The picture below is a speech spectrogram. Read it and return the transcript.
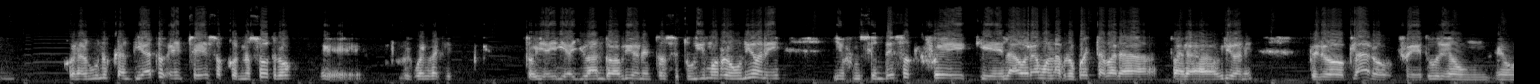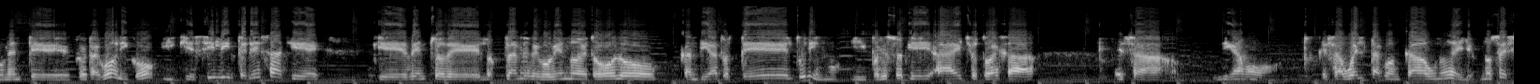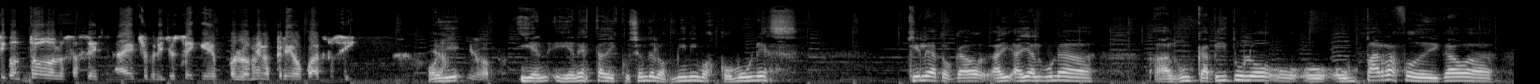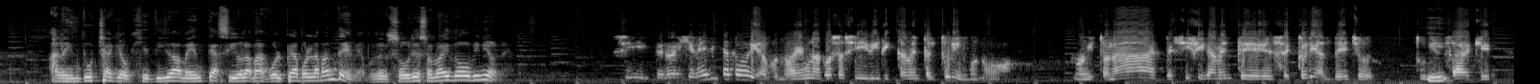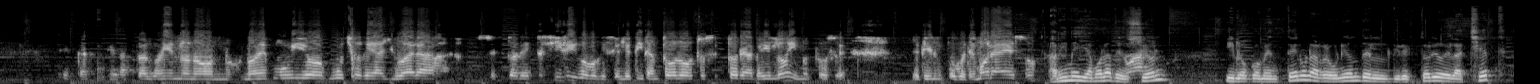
con algunos candidatos, entre esos con nosotros. Eh, recuerda que estoy ahí ayudando a Brion, entonces tuvimos reuniones y en función de eso fue que elaboramos la propuesta para, para Briones pero claro, FEDETUR es un, es un ente protagónico y que sí le interesa que, dentro de los planes de gobierno de todos los candidatos esté el turismo y por eso que ha hecho toda esa, esa digamos, esa vuelta con cada uno de ellos. No sé si con todos los ha hecho, pero yo sé que por lo menos tres o cuatro sí. Oye, y, en, y en esta discusión de los mínimos comunes, ¿qué le ha tocado? ¿Hay, hay alguna algún capítulo o, un párrafo dedicado a, la industria que objetivamente ha sido la más golpeada por la pandemia. Pues sobre eso no hay dos opiniones. Sí, pero es genérica todavía, pues no es una cosa así directamente al turismo, no, no he visto nada específicamente sectorial. De hecho, tú bien sabes que, el actual gobierno no, no, es muy mucho de ayudar a sectores específicos porque se le tiran todos los otros sectores a pedir lo mismo. Entonces, le tiene un poco de temor a eso. A mí me llamó la atención y lo comenté en una reunión del directorio de la CHET,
